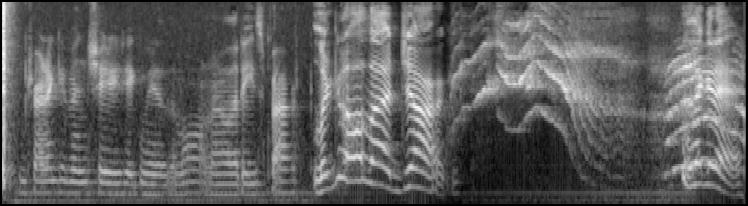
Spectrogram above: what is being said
I'm trying to convince Shady to take me to the mall now that he's back. Look at all that junk. Look at it.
